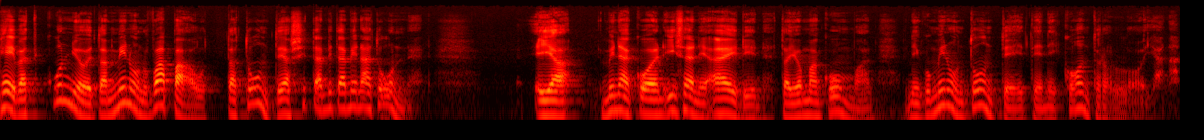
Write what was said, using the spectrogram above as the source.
He eivät kunnioita minun vapautta tuntea sitä, mitä minä tunnen. Ja minä koen isän ja äidin tai joman kumman niin kuin minun tunteiteni kontrolloijana.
